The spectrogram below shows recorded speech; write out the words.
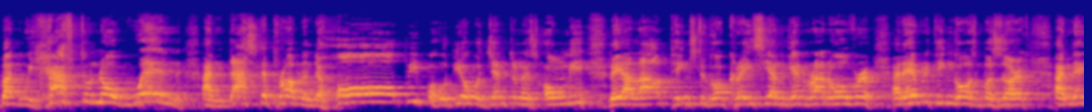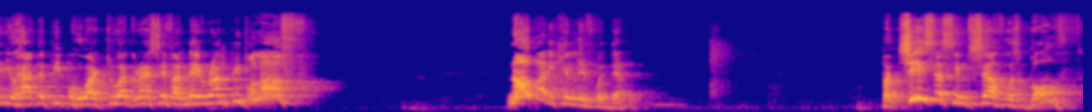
But we have to know when. And that's the problem. The whole people who deal with gentleness only, they allow things to go crazy and get run over and everything goes berserk. And then you have the people who are too aggressive and they run people off. Nobody can live with them. But Jesus himself was both.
